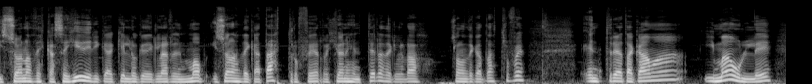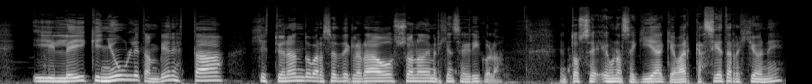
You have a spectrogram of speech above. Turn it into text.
zonas de escasez hídrica, que es lo que declara el MOB, y zonas de catástrofe, regiones enteras declaradas zonas de catástrofe, entre Atacama y Maule, y leí que Ñuble también está gestionando para ser declarado zona de emergencia agrícola. Entonces es una sequía que abarca siete regiones,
